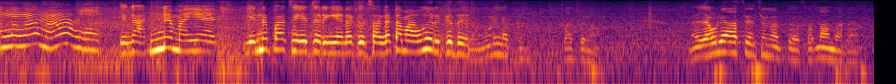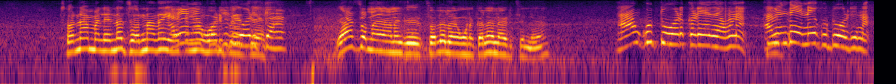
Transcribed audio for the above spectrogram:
என்னன்னா மாமா வேணும் எங்கள் அண்ணன் மையன். என்னப்பா செய்ய சரிங்க எனக்கு சங்கட்டமாகவும் இருக்குது. விடுங்க நான் எவ்வளோ ஆசை வச்சேன்னு சொன்னா மாட்டேன் சொன்னாமல் என்ன சொன்னாதான் ஏற்கனவே ஓடி போயிடுச்சு ஓடிட்டான் ஏன் சொன்னா எனக்கு சொல்லலை உனக்கு கல்யாணம் ஆயிடுச்சுன்னு? நான் கூட்டு ஓட கிடையாது அவனை. அவன் தான் என்னைய கூட்டு ஓடினான்.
